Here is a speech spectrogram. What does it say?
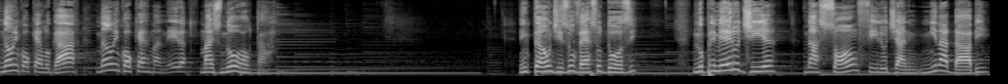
não em qualquer lugar, não em qualquer maneira, mas no altar. Então, diz o verso 12: No primeiro dia Nasson, filho de Aminadab,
